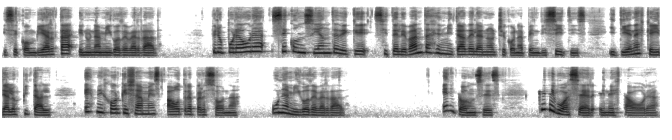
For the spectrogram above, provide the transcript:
y se convierta en un amigo de verdad pero por ahora sé consciente de que si te levantas en mitad de la noche con apendicitis y tienes que ir al hospital, es mejor que llames a otra persona, un amigo de verdad. Entonces, ¿qué debo hacer en esta hora?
